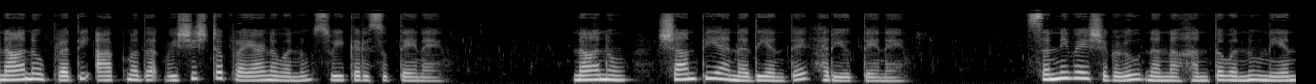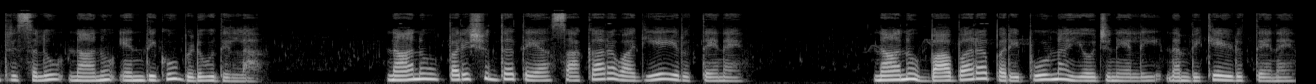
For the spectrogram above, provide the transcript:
ನಾನು ಪ್ರತಿ ಆತ್ಮದ ವಿಶಿಷ್ಟ ಪ್ರಯಾಣವನ್ನು ಸ್ವೀಕರಿಸುತ್ತೇನೆ. ನಾನು ಶಾಂತಿಯ ನದಿಯಂತೆ ಹರಿಯುತ್ತೇನೆ. ಸನ್ನಿವೇಶಗಳು ನನ್ನ ಹಂತವನ್ನು ನಿಯಂತ್ರಿಸಲು ನಾನು ಎಂದಿಗೂ ಬಿಡುವುದಿಲ್ಲ. ನಾನು ಪರಿಶುದ್ಧತೆಯ ಸಾಕಾರವಾಗಿಯೇ ಇರುತ್ತೇನೆ. ನಾನು ಬಾಬಾರ ಪರಿಪೂರ್ಣ ಯೋಜನೆಯಲ್ಲಿ ನಂಬಿಕೆ ಇಡುತ್ತೇನೆ.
